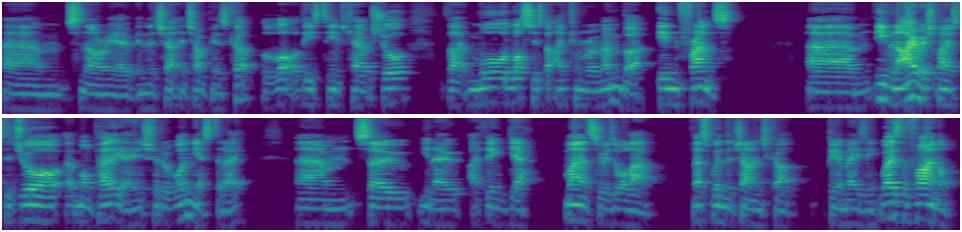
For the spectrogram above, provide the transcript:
um, scenario in the Ch- Champions Cup. A lot of these teams came out short, like more losses that I can remember in France. Um, even Irish managed to draw at Montpellier and should have won yesterday. Um, so, you know, I think, yeah, my answer is all out. Let's win the Challenge Cup. Be amazing. Where's the final?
